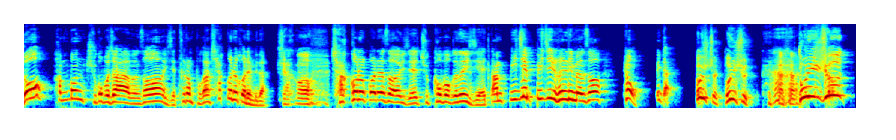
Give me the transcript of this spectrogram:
너 한 번 죽어보자 하면서 이제 트럼프가 샷건을 꺼냅니다. 샷건. 샷건을 꺼내서 이제 주커버그는 이제 땀 삐질삐질 흘리면서 형 일단 돈슛 돈슛 돈슛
